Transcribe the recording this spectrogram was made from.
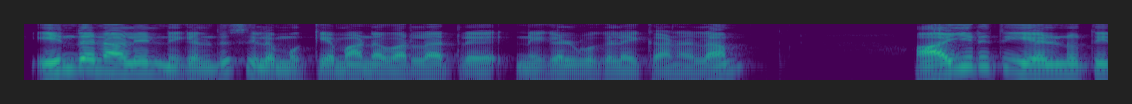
இந்த நாளில் நிகழ்ந்து சில முக்கியமான வரலாற்று நிகழ்வுகளை காணலாம். ஆயிரத்தி எழுநூற்றி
